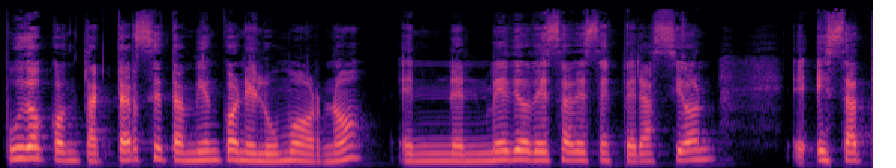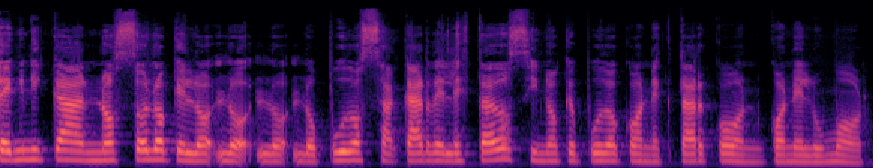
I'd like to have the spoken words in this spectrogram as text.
pudo contactarse también con el humor, ¿no? En, en medio de esa desesperación esa técnica no solo que lo, lo, lo, pudo sacar del estado, sino que pudo conectar con, con el humor.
